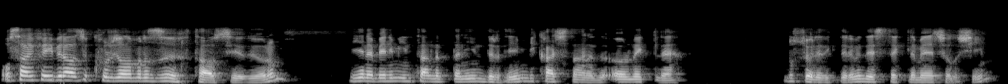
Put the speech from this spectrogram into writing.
O sayfayı birazcık kurcalamanızı tavsiye ediyorum. Yine benim internetten indirdiğim birkaç tane de örnekle bu söylediklerimi desteklemeye çalışayım.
